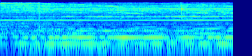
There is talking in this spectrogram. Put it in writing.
Oh.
